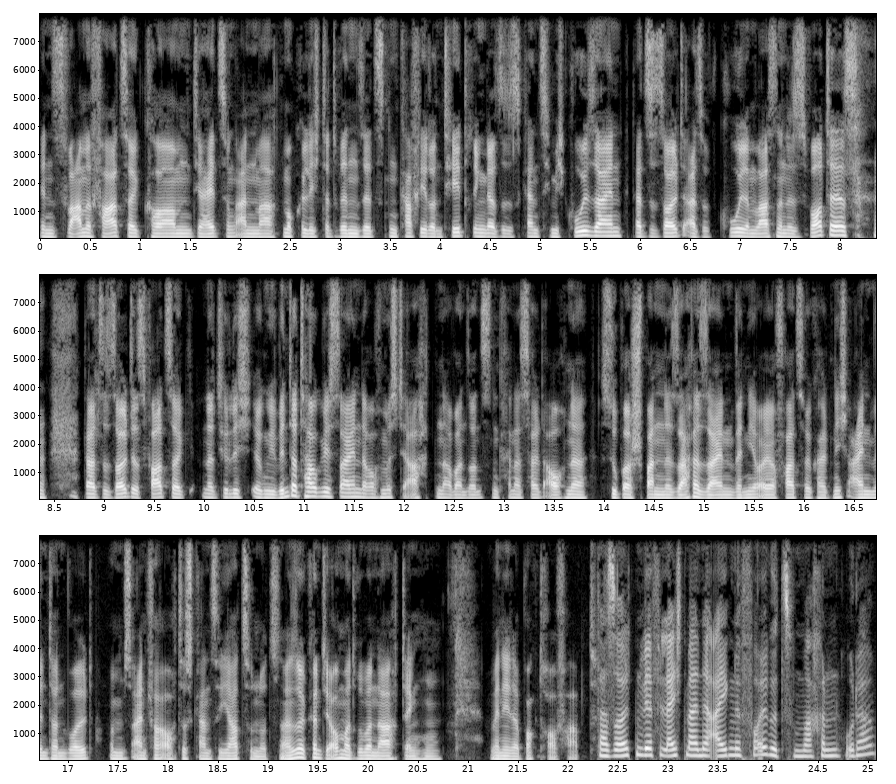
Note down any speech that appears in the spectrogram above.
ins warme Fahrzeug kommt, die Heizung anmacht, muckelig da drin sitzt, einen Kaffee oder einen Tee trinkt, also das kann ziemlich cool sein. Dazu sollte, also cool im wahrsten Sinne des Wortes, dazu sollte das Fahrzeug natürlich irgendwie wintertauglich sein, darauf müsst ihr achten, aber ansonsten kann das halt auch eine super spannende Sache sein, wenn ihr euer Fahrzeug halt nicht einwintern wollt, um es einfach auch das ganze Jahr zu nutzen. Also könnt ihr auch mal drüber nachdenken, wenn ihr da Bock drauf habt. Da sollten wir vielleicht mal eine eigene Folge zu machen, oder?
